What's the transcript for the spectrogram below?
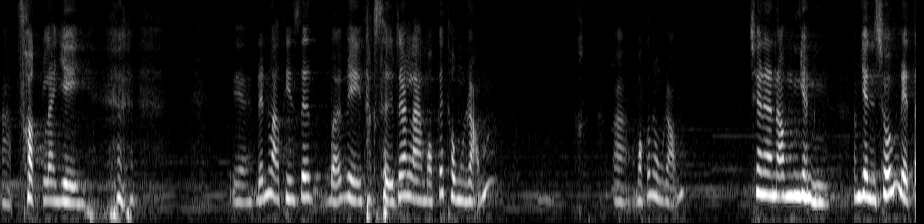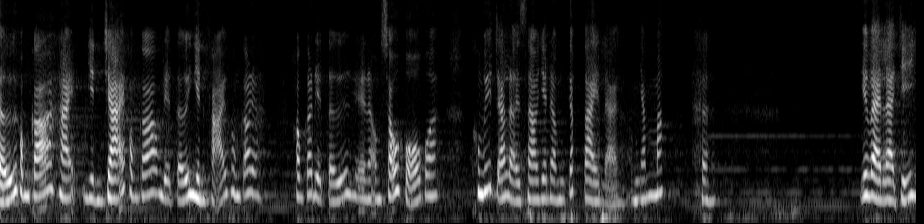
à, phật là gì? Thì đến mặt thiền sư bởi vì thật sự ra là một cái thùng rỗng. À, một cái thùng rỗng. Cho nên ông nhìn ông nhìn xuống đệ tử không có hai, nhìn trái không có, ông đệ tử nhìn phải không có không có đệ tử nên ông xấu hổ quá. Không biết trả lời sao, cho nên ông chắp tay là ông nhắm mắt. Như vậy là chỉ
